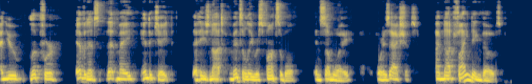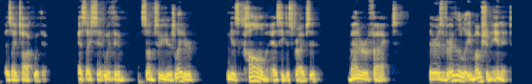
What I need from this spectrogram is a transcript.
and you look for evidence that may indicate that he's not mentally responsible in some way for his actions. I'm not finding those as I talk with him. As I sit with him some two years later, he is calm as he describes it, matter of fact. There is very little emotion in it.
